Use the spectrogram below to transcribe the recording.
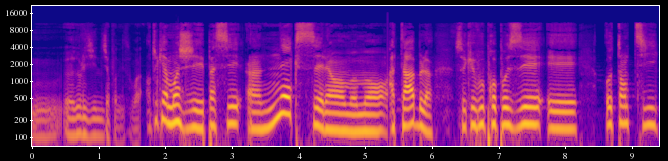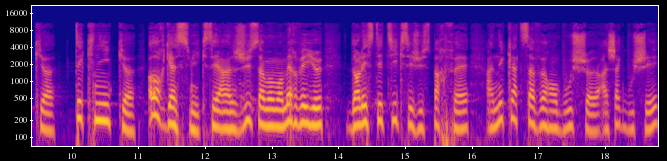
euh, d'origine japonaise. Voilà. En tout cas, moi j'ai passé un excellent moment à table. Ce que vous proposez est authentique, technique, orgasmique. C'est un, juste un moment merveilleux. Dans l'esthétique, c'est juste parfait. Un éclat de saveur en bouche euh, à chaque bouchée.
